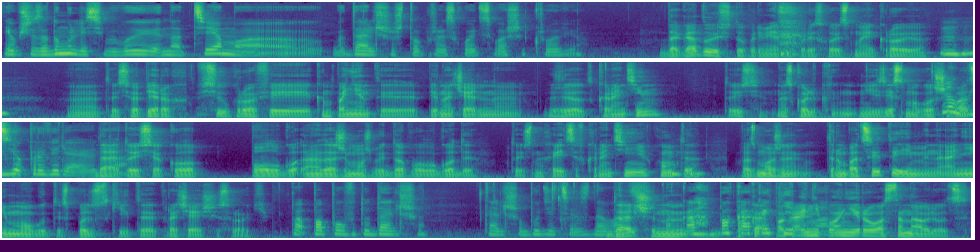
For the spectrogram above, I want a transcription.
И вообще задумались вы над тем, дальше что происходит с вашей кровью? Догадываюсь, что примерно происходит с моей кровью. То есть, во-первых, всю кровь и компоненты первоначально ждет карантин, то есть, насколько мне известно, могу ошибаться. Ну, ее проверяют. Да, да, то есть около полугода, она даже может быть до полугода, то есть находиться в карантине в каком-то. Угу. Возможно, тромбоциты именно, они могут использовать какие-то кратчайшие сроки. По, по поводу дальше. Дальше будете сдавать? Дальше, ну, пока, пока, пока, пока не планирую останавливаться.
